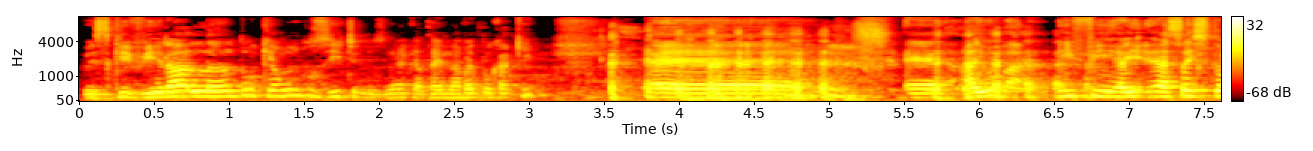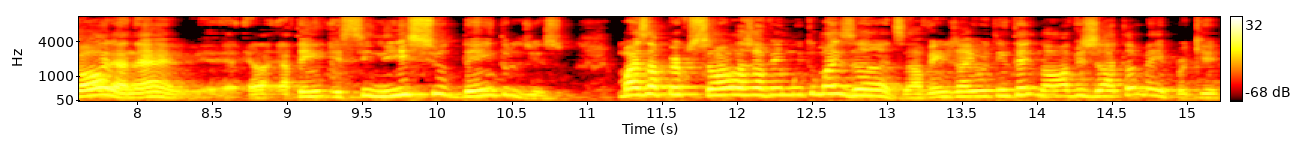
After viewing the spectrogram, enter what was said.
Por isso que vira lando, que é um dos ritmos, né? Que a Tainá vai tocar aqui. É, é, aí, enfim, aí essa história, né? Ela, ela tem esse início dentro disso. Mas a percussão ela já vem muito mais antes. Ela vem já em 89 já também, porque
